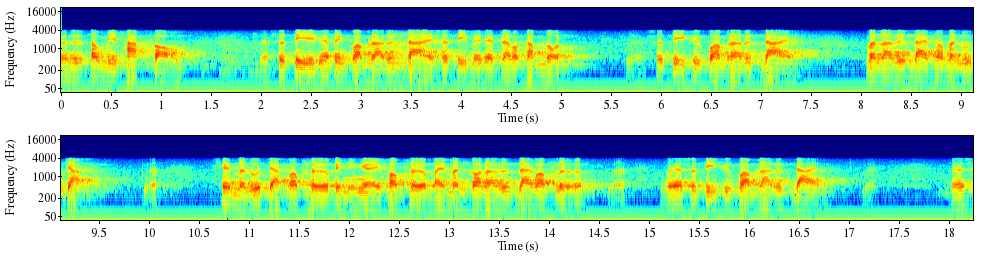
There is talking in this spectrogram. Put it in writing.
มันจะต้องมีภาคสองสติเนี่ยเป็นความระลึกได้ สติไม่ได้แปลว่ากำหนดสติคือความระลึกได้ มันระลึกได้เพราะมันรู้จักเช่นมันรู้จักว่าเผลอเป็นยังไง พอเผลอไปมันก็ระลึกได้ว่าเผลอเพราะฉะนั้นสติคือความระลึกได้เพราะฉะนั้นส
